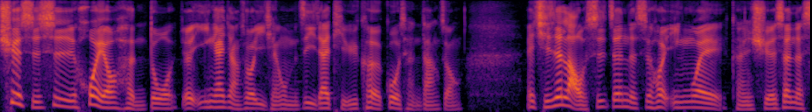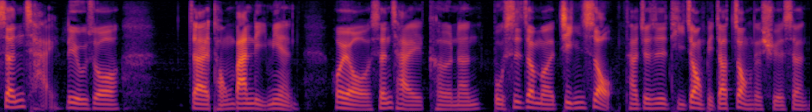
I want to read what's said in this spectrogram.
确实是会有很多，就应该讲说，以前我们自己在体育课的过程当中，诶，其实老师真的是会因为可能学生的身材，例如说在同班里面会有身材可能不是这么精瘦，他就是体重比较重的学生，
